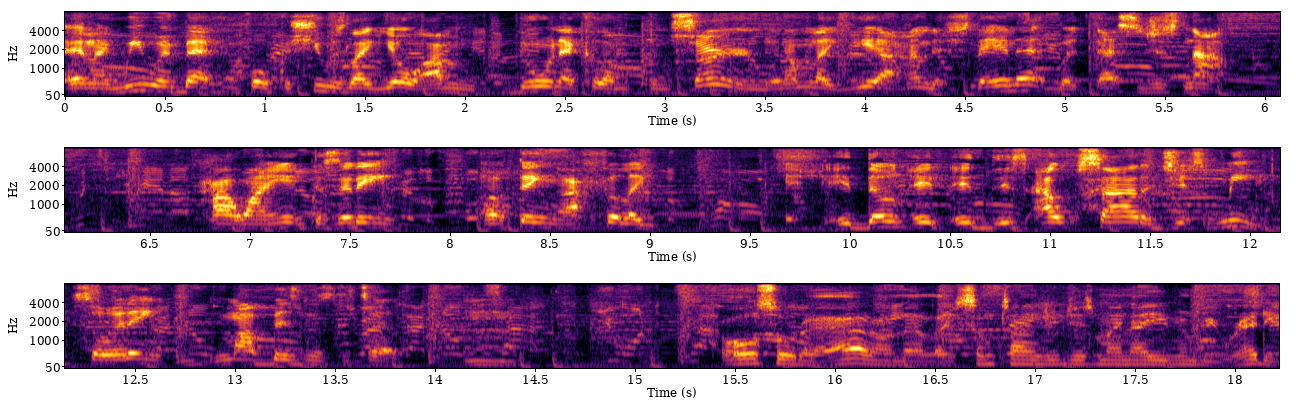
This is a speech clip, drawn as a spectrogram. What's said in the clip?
And like we went back and forth because she was like yo I'm doing that because I'm concerned and I'm like yeah I understand that but that's just not how I am because it ain't a thing I feel like it, don't it, it it's outside of just me so it ain't my business to tell mm. Also, to add on that, like sometimes you just might not even be ready.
